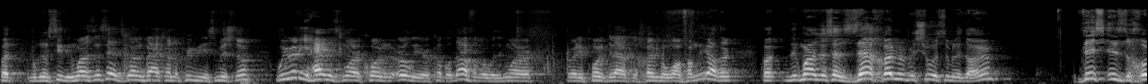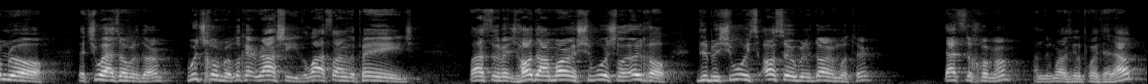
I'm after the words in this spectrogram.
But we're going to see the Gemara going to say it's going back on the previous Mishnah. We already had this Gemara quoted earlier a couple of days ago, where the Gemara already pointed out the Chomer one from the other. But the Gemara just says Zeh Chomer b'shuas Nedarim. This is the Chumrah that Shua has over the Dharm. Which Chumrah? Look at Rashi, the last line of the page. Last line of the page. Hada Amar Shavua Shalai Eichel. The b'shuas Aser b'Nedarim Mutter. That's the Chumrah, and the Gemara is going to point that out.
